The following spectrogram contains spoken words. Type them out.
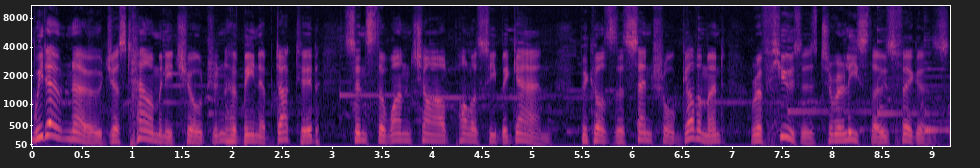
We don't know just how many children have been abducted since the one child policy began because the central government refuses to release those figures.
